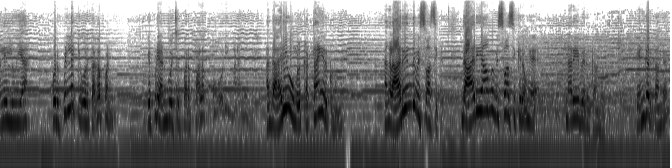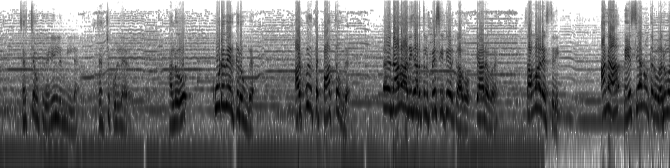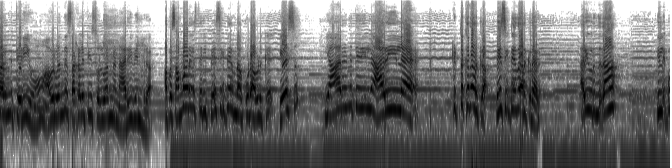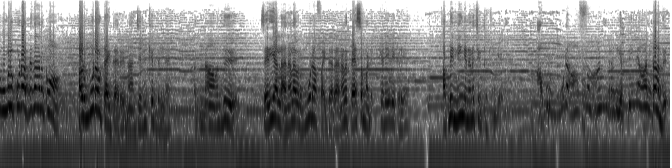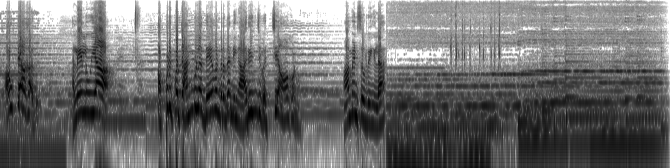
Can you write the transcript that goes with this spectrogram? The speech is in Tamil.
அல்லேலூயா ஒரு பிள்ளைக்கு ஒரு தகப்பன் எப்படி அன்பு வச்சிருப்பாரு பல கோடி மடங்குங்க அந்த அறிவு உங்களுக்கு கட்டாயம் இருக்கணுங்க. நாங்கள் அறிந்து விசுவாசிக்கிறோம். இந்த அறியாம விசுவாசிக்கிறவங்க நிறைய பேர் இருக்காங்க. எங்க இருக்காங்க? சர்ச்சை விட்டு வெளியிலன்னு இல்லை சர்ச்சுக்குள்ள ஹலோ கூடவே இருக்கிறவங்க. அற்புதத்தை பார்த்தவங்க. நானும் நாலாம் அதிகாரத்துல பேசிக்கிட்டே இருக்காவோ? யார் அவ? சமாரஸ்திரி ஆனா மேசியான் ஒருத்தர் வருவாருன்னு தெரியும். அவர் வந்து சகலத்தையும் சொல்லுவாருன்னு நான் அறிவேன்றா. அப்ப சமாரஸ்திரி பேசிக்கிட்டே இருந்தா கூட அவளுக்கு ஏசு யாருன்னு தெரியல அறியல. கிட்டக்க தான் இருக்கா. பேசிக்கிட்டே தான் இருக்கிறாரு. அறிவு இருந்ததா? இல்ல இப்ப உங்களுக்கு கூட அப்படிதான் இருக்கும். அவர் மூட் அவுட் ஆயிட்டாரு. நான் ஜெபிக்கிறது இல்ல நான் வந்து சரியா இல்ல. அதனால அவர் மூட் ஆஃப் ஆயிட்டாரு. அதனால பேச மாட்டேன். கிடையவே கிடையாது. அப்படி நீங்க நினைச்சிட்டு இருக்கீங்க. அவர் மூட் ஆஃப் ஆன்றது எப்பயுமே ஆன் தான் அது. அவுட்டே ஆகாது. அலையலூயா அப்படிப்பட்ட அன்புள்ள தேவன்றதை நீங்க அறிஞ்சு வச்சே ஆகணும். ஆமேன்னு சொல்றீங்களா?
